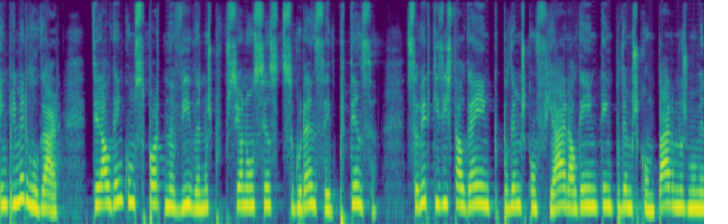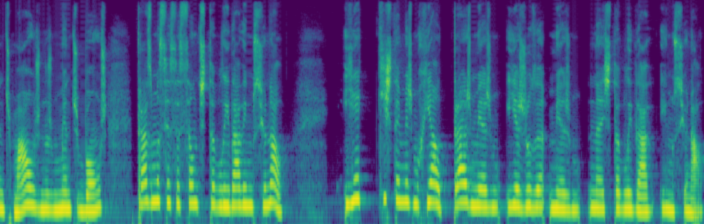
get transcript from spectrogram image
Em primeiro lugar, ter alguém como suporte na vida nos proporciona um senso de segurança e de pertença. Saber que existe alguém em que podemos confiar, alguém em quem podemos contar nos momentos maus, nos momentos bons, traz uma sensação de estabilidade emocional. E é que isto é mesmo real, traz mesmo e ajuda mesmo na estabilidade emocional.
